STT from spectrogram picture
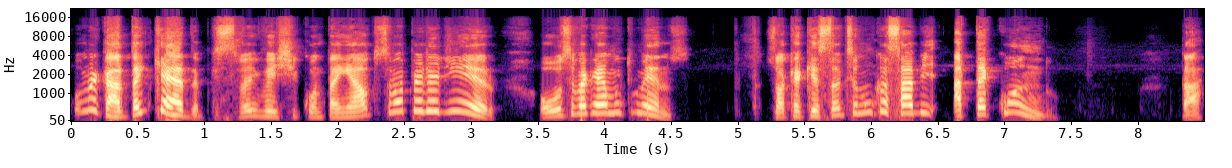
O mercado está em queda, porque se você vai investir quando está em alto, você vai perder dinheiro, ou você vai ganhar muito menos. Só que a questão é que você nunca sabe até quando. Tá?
